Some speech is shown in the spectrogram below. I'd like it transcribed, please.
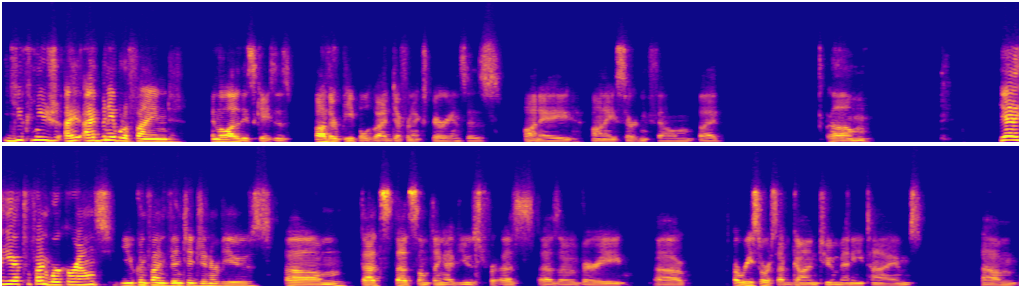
You can usually I, have been able to find in a lot of these cases other people who had different experiences on a on a certain film, but um yeah, you have to find workarounds. You can find vintage interviews. Um, that's that's something I've used for as as a very uh, a resource I've gone to many times. Um,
